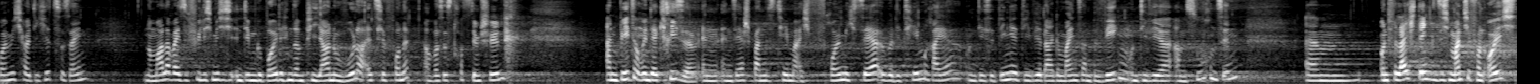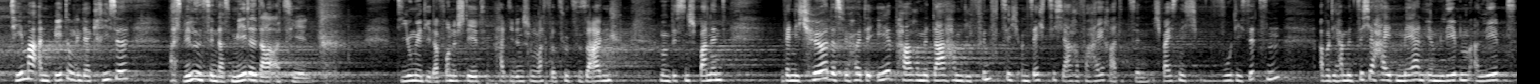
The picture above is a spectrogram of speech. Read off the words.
freue mich, heute hier zu sein. Normalerweise fühle ich mich in dem Gebäude hinterm Piano wohler als hier vorne, aber es ist trotzdem schön. Anbetung in der Krise, ein, ein, sehr spannendes Thema. Ich freue mich sehr über die Themenreihe und diese Dinge, die wir da gemeinsam bewegen und die wir am Suchen sind. Ähm, und vielleicht denken sich manche von euch, Thema Anbetung in der Krise, was will uns denn das Mädel da erzählen? Die Junge, die da vorne steht, hat die denn schon was dazu zu sagen? Nur ein bisschen spannend wenn ich höre, dass wir heute Ehepaare mit da haben, die 50 und 60 Jahre verheiratet sind, ich weiß nicht, wo die sitzen, aber die haben mit Sicherheit mehr in ihrem Leben erlebt,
